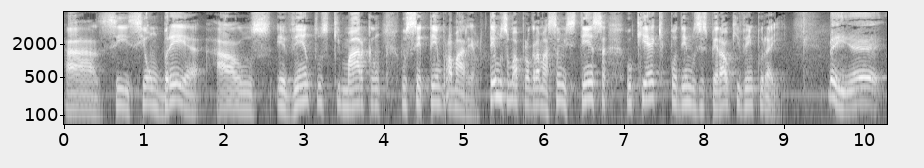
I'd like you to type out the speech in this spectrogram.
a se, se ombreia aos eventos que marcam o Setembro Amarelo. Temos uma programação extensa, o que é que podemos esperar, o que vem por aí? Bem, é,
